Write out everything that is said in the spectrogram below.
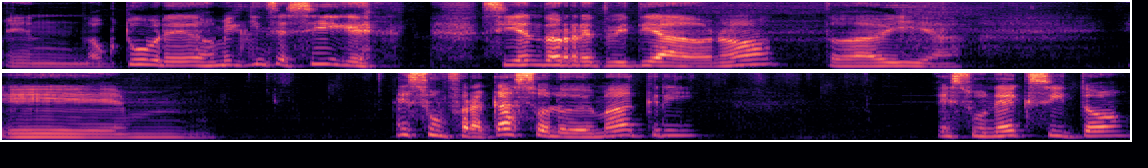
en octubre de 2015 sigue siendo retuiteado, ¿no? Todavía. Eh, ¿Es un fracaso lo de Macri? ¿Es un éxito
